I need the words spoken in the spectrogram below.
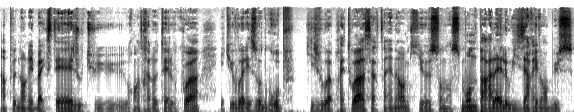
un peu dans les backstage, ou tu rentres à l'hôtel ou quoi, et tu vois les autres groupes qui jouent après toi, certains énormes, qui eux sont dans ce monde parallèle où ils arrivent en bus,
